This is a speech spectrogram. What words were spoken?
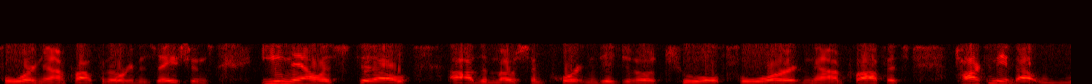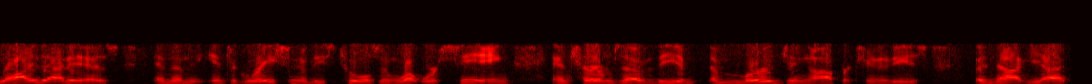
for nonprofit organizations. Email is still uh, the most important digital tool for nonprofits. Talk to me about why that is, and then the integration of these tools and what we're seeing in terms of the emerging opportunities, but not yet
